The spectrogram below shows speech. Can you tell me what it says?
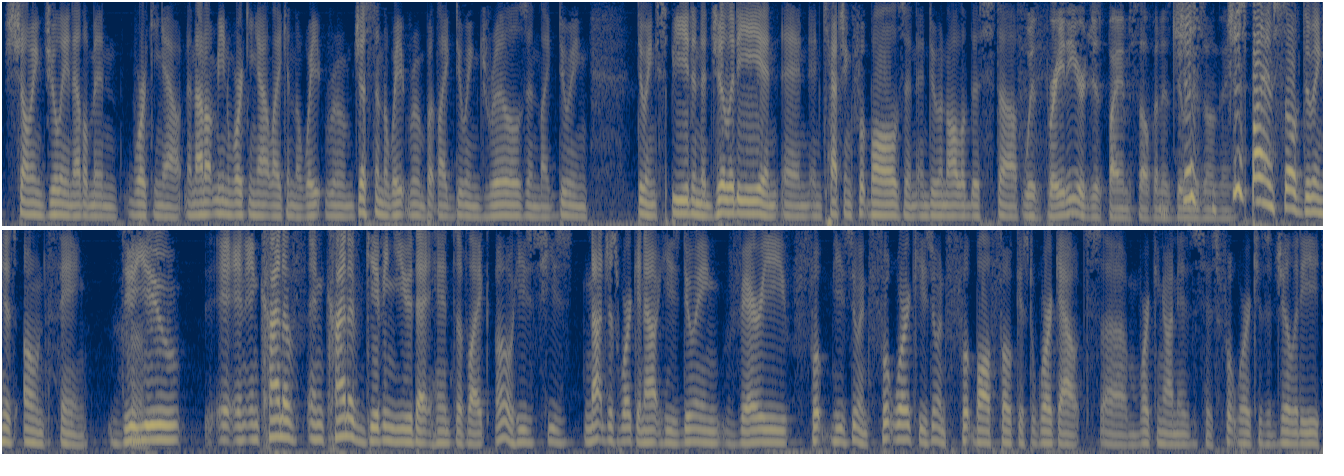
showing Julian Edelman working out, and I don't mean working out like in the weight room, just in the weight room, but like doing drills and like doing doing speed and agility and, and, and catching footballs and, and doing all of this stuff With Brady or just by himself and is doing just his own thing? just by himself doing his own thing. Do Huh. you and, and kind of and kind of giving you that hint of like, oh, he's he's not just working out; he's doing very foot. He's doing footwork. He's doing football focused workouts, um, working on his his footwork, his agility,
